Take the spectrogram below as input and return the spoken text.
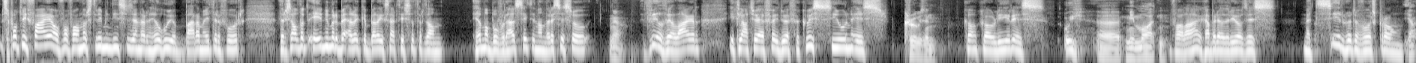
Spotify of, of andere streamingdiensten zijn daar een heel goede barometer voor. Er is altijd één nummer bij elke Belgische artiest dat er dan helemaal bovenuit steekt. En dan de rest is zo veel, veel lager. Ik laat je even, ik doe even quiz. Sion is... Cruisen. Kaulier is... Oei, uh, Mimaten. Voilà, Gabriel Rios is met zeer grote voorsprong. Ja,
